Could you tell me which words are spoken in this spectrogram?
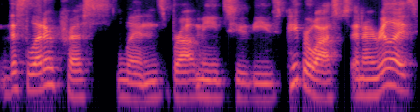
this letterpress lens brought me to these paper wasps, and I realized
